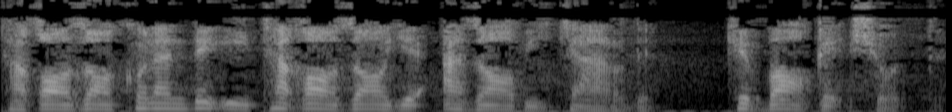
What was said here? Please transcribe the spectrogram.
تقاضا کننده ای تقاضای عذابی کرد که واقع شد.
